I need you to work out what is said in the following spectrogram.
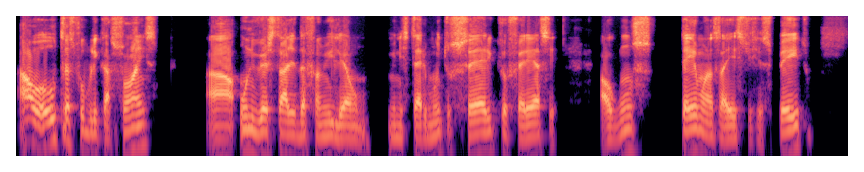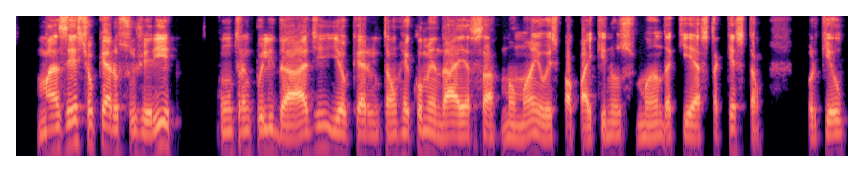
Há outras publicações. A Universidade da Família é um ministério muito sério que oferece alguns temas a este respeito, mas este eu quero sugerir com tranquilidade e eu quero então recomendar a essa mamãe ou esse papai que nos manda aqui esta questão porque o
